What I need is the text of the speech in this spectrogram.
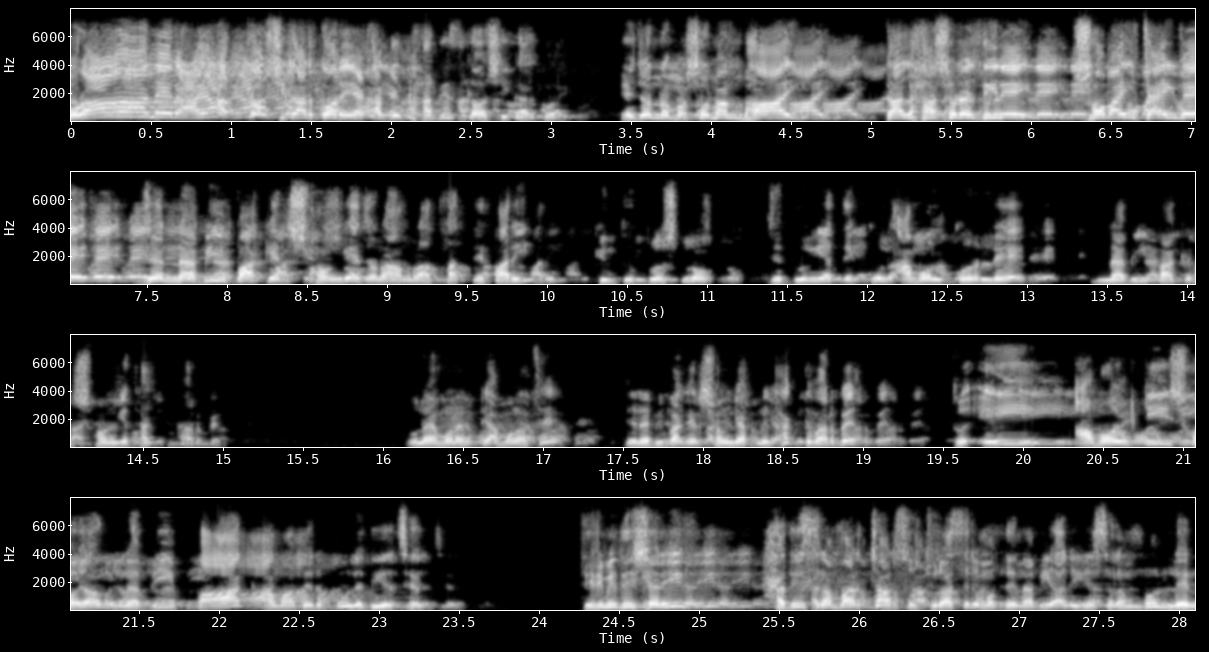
কোরআনের আয়াতকে অস্বীকার করে একাধিক হাদিসকে অস্বীকার করে। এজন্য মুসলমান ভাই কাল হাসরের দিনে সবাই চাইবে যে নবী পাকের সঙ্গে যেন আমরা থাকতে পারি। কিন্তু প্রশ্ন যে দুনিয়াতে কোন আমল করলে নবী পাকের সঙ্গে থাকতে পারবে? কোন এমন একটি আমল আছে? যে নবী পাকের সঙ্গে আপনি থাকতে পারবেন তো এই আমলটি স্বয়ং নবী পাক আমাদের বলে দিয়েছেন। তিরমিজি শরীফ, হাদিস নাম্বার 484 এর মধ্যে নবী আলাইহিস সালাম বললেন,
